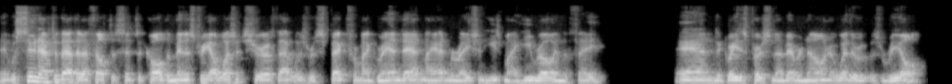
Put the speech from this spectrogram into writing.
it was soon after that that I felt a sense of call to ministry. I wasn't sure if that was respect for my granddad, my admiration. He's my hero in the faith and the greatest person I've ever known, or whether it was real.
